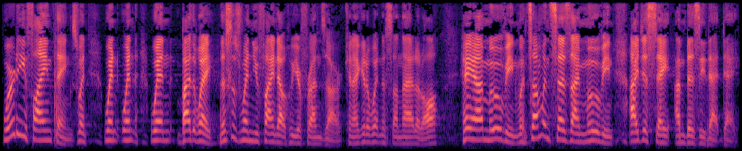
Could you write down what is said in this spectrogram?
Where do you find things? When, when, when, when, by the way, this is when you find out who your friends are. Can I get a witness on that at all? Hey, I'm moving. When someone says I'm moving, I just say, I'm busy that day.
